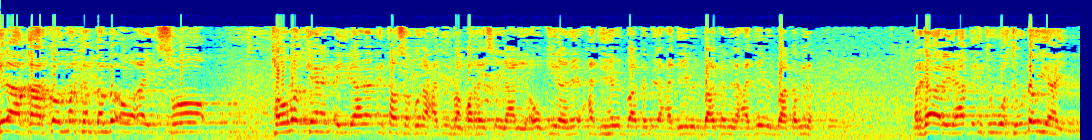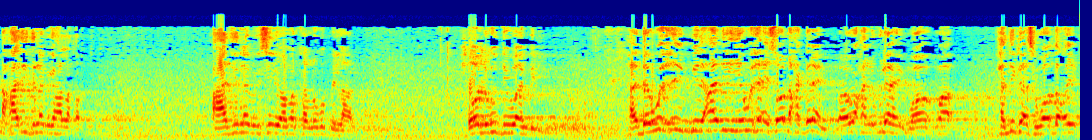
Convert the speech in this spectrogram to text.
ilaa qaarkood markan dambe oo ay soo tawbad keenan ay yidhahdaan intaasoo kuna xadiis baan qorray iska ilaaliya. Oo ku yidhahda xadiis hebel baa ka mid a xadiis hebel baa ka mid a xadiis hebel baa ka mid a markaa la yidhi hadda intuu waktigu dhow yahay axaadiista nabiga ha la qabto. Axaadiis nabiga sidii baa marka lagu bilaabay. Oo lagu diiwaan geliyey hadda wixii bidcadii iyo wixii ay soo dhex galeen waa waxaan lagu leeyahay waa waa xadiikaasi waa daciif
